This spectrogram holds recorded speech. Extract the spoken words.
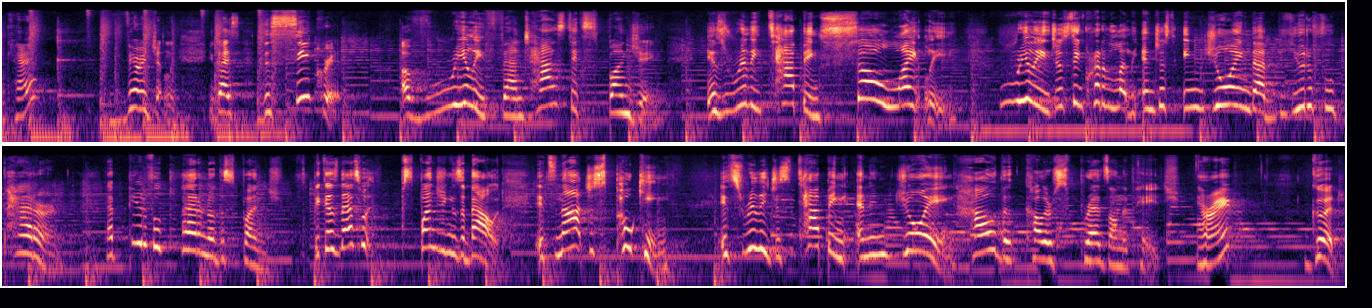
okay? Very gently. You guys, the secret of really fantastic sponging is really tapping so lightly, really just incredibly lightly, and just enjoying that beautiful pattern, that beautiful pattern of the sponge. Because that's what sponging is about. It's not just poking, it's really just tapping and enjoying how the color spreads on the page. All right? Good.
